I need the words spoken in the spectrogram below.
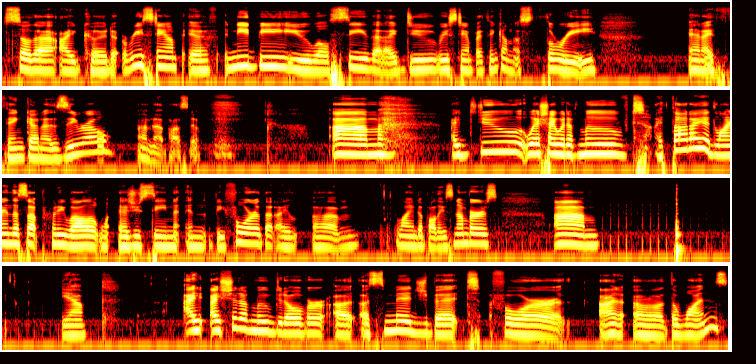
so that I could restamp if need be. You will see that I do restamp, I think, on this three and I think on a zero. I'm not positive. Um, I do wish I would have moved. I thought I had lined this up pretty well, as you've seen in before that I um, lined up all these numbers. Um, yeah, I I should have moved it over a, a smidge bit for uh, the ones.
